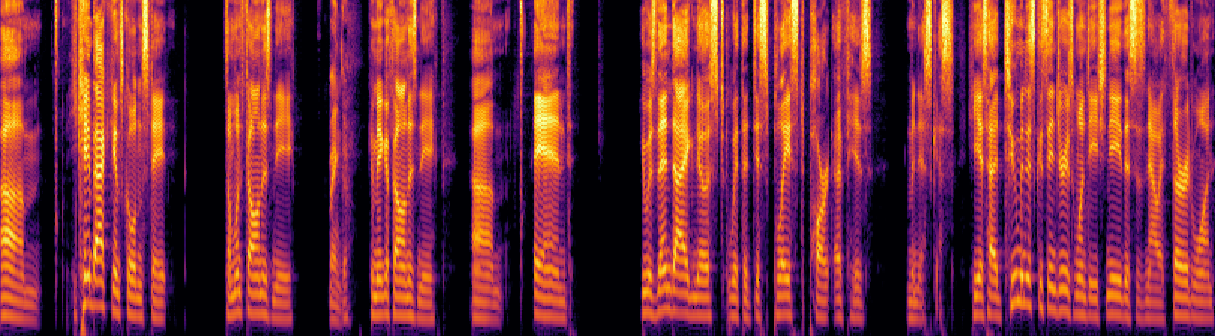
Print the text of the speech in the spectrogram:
Um, he came back against Golden State. Someone fell on his knee. Kaminga. Kuminga fell on his knee. Um, and he was then diagnosed with a displaced part of his meniscus. He has had two meniscus injuries, one to each knee. This is now a third one.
